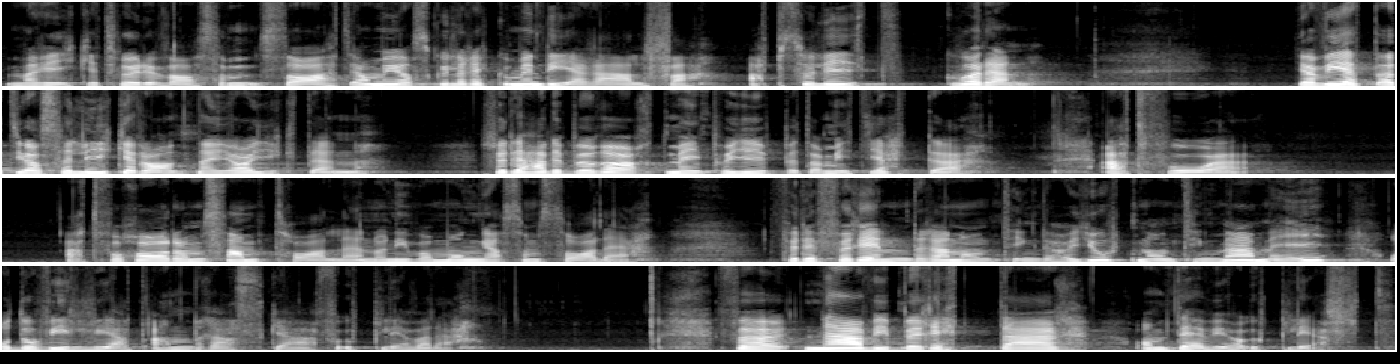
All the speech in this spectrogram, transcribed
Marike, tror jag det var, som sa att ja, men jag skulle rekommendera Alfa. Absolut, gå den. Jag vet att jag sa likadant när jag gick den. För det hade berört mig på djupet av mitt hjärta att få, att få ha de samtalen. Och ni var många som sa det. För det förändrar någonting, det har gjort någonting med mig och då vill vi att andra ska få uppleva det. För när vi berättar om det vi har upplevt,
